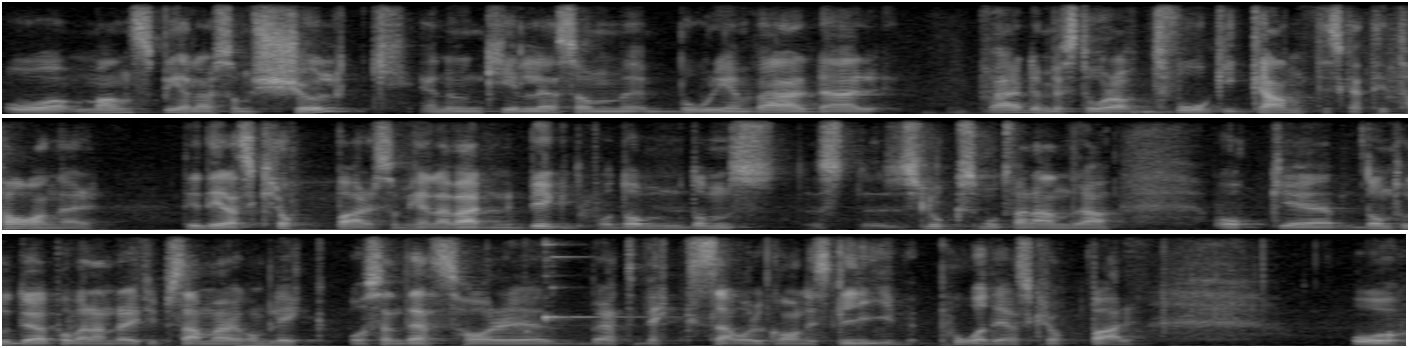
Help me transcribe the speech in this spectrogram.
Och man spelar som Shulk, en ung kille som bor i en värld där världen består av två gigantiska titaner. Det är deras kroppar som hela världen är byggd på. De, de slogs mot varandra och eh, de tog död på varandra i typ samma ögonblick och sedan dess har det börjat växa organiskt liv på deras kroppar. Och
